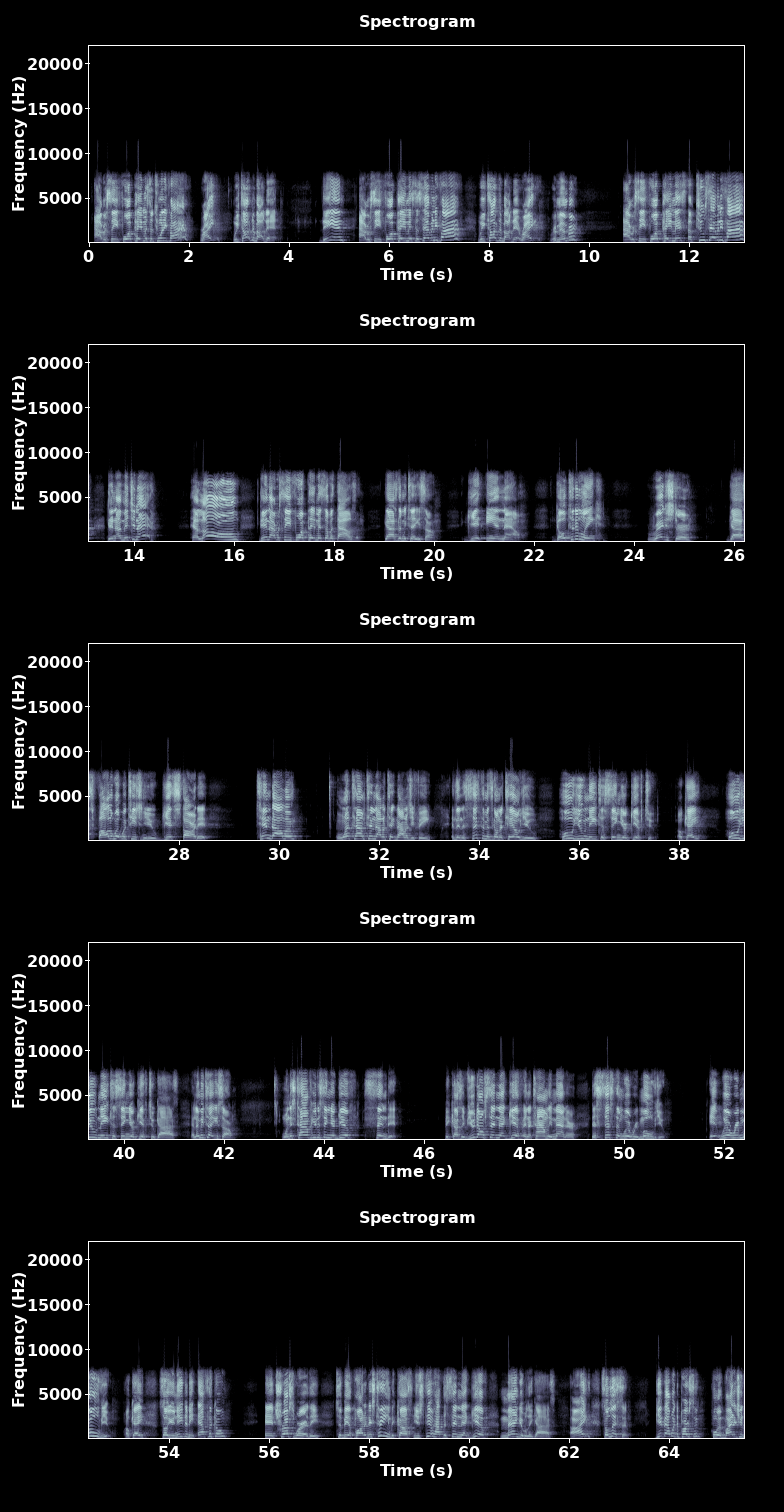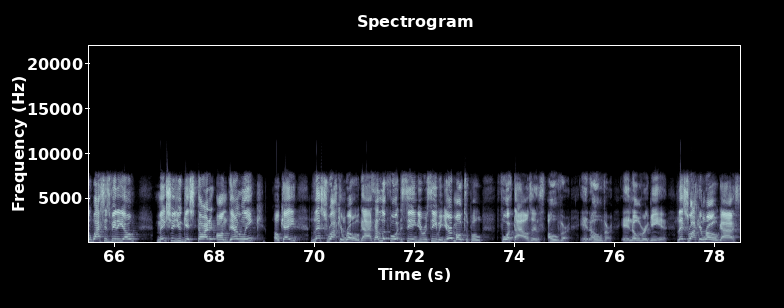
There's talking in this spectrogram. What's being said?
I received four payments of 25, right? We talked about that. Then I received four payments of 75. We talked about that, right? Remember? I received four payments of 275. Didn't I mention that? Hello. Then I received four payments of a thousand. Guys, let me tell you something. Get in now. Go to the link, register. Guys, follow what we're teaching you. Get started. $10, one time $10 technology fee. And then the system is going to tell you who you need to send your gift to. Okay? who you need to send your gift to, guys. And let me tell you something. When it's time for you to send your gift, send it. Because if you don't send that gift in a timely manner, the system will remove you. It will remove you. Okay? So you need to be ethical and trustworthy to be a part of this team because you still have to send that gift manually, guys. All right? So listen, get back with the person who invited you to watch this video. Make sure you get started on their link. Okay. Let's rock and roll, guys. I look forward to seeing you receiving your multiple 4,000s over and over and over again. Let's rock and roll, guys.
